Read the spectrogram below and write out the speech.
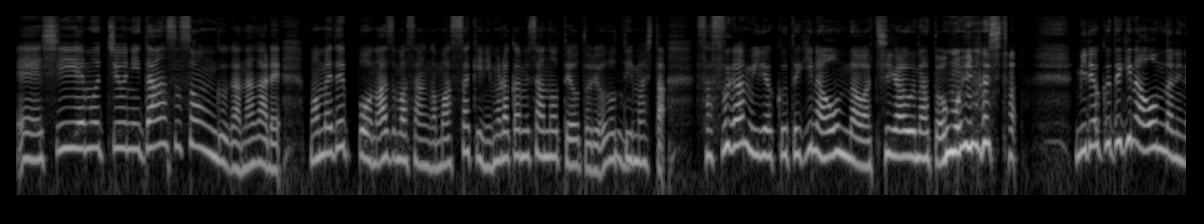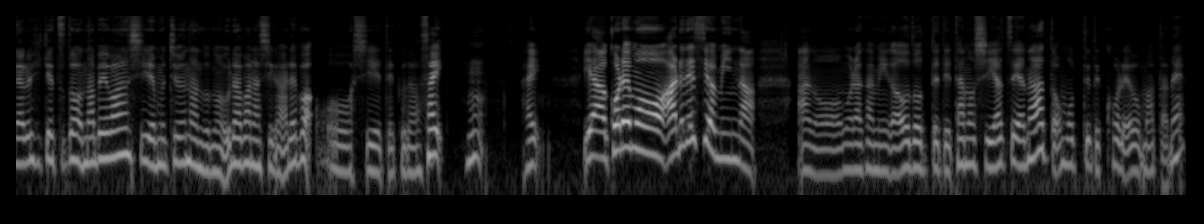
えー CM 中にダンスソングが流れ豆鉄砲の東さんが真っ先に村上さんの手を取り踊っていました。さすが魅力的な女は違うなと思いました。魅力的な女になる秘訣と鍋ワン CM 中などの裏話があれば教えてください、うん。はいいやこれもあれですよみんな。あの村上が踊ってて楽しいやつやなと思っててこれをまたね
